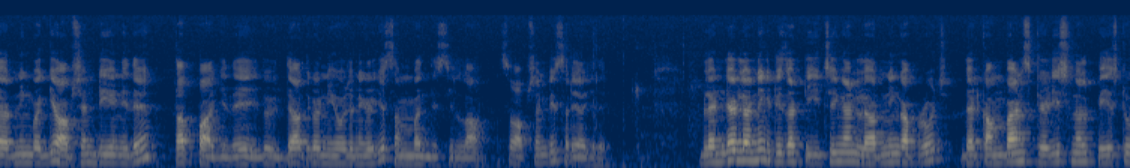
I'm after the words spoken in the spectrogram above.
ಲರ್ನಿಂಗ್ ಬಗ್ಗೆ ಆಪ್ಷನ್ ಡಿ ಏನಿದೆ? ತಪ್ಪಾಗಿದೆ. ಇದು ವಿದ್ಯಾರ್ಥಿಗಳ ನಿಯೋಜನೆಗಳಿಗೆ ಸಂಬಂಧಿಸಿಲ್ಲ. ಸೊ ಆಪ್ಷನ್ ಡಿ ಸರಿಯಾಗಿದೆ. Blended learning it is a teaching and learning approach that combines traditional face to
